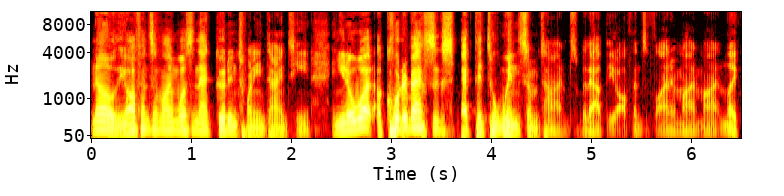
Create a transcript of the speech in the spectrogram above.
No, the offensive line wasn't that good in 2019. And you know what? A quarterback's expected to win sometimes without the offensive line, in my mind. Like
